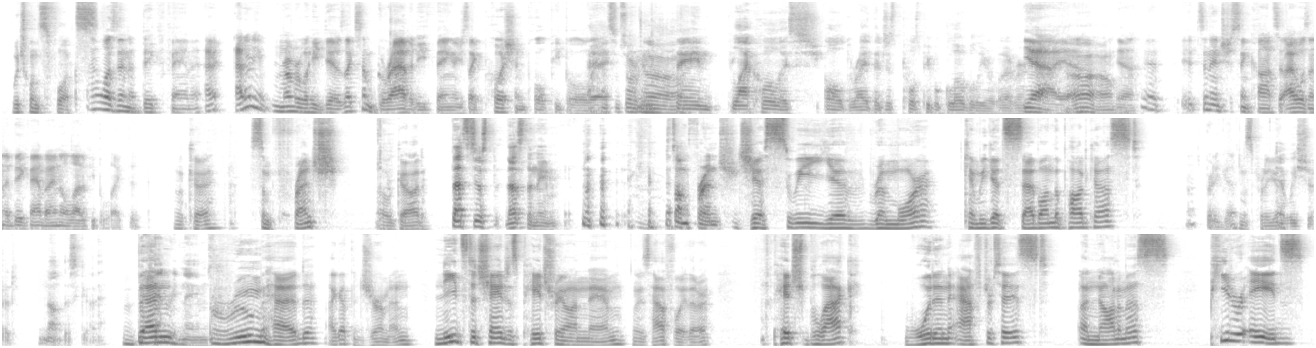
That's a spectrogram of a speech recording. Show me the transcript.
Which one's flux? I wasn't a big fan. I, I don't even remember what he did. It was like some gravity thing. Where he's like push and pull people away. Some sort of Oh. insane black hole-ish alt, right? That just pulls people globally or whatever. Yeah, yeah, Oh. yeah. It, it's an interesting concept. I wasn't a big fan, but I know a lot of people liked it. Okay. Some French. Oh god. That's just that's the name. Some French. Je suis remords. Can we get Seb on the podcast? That's pretty good. That's pretty good. Yeah, we should. Not this guy. ben names. Broomhead, I got the German, needs to change his Patreon name. He's halfway there. Pitch Black, Wooden Aftertaste, Anonymous, Peter AIDS.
